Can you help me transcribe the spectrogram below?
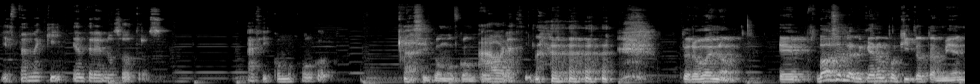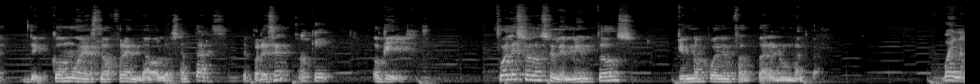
y están aquí entre nosotros, así como con Coco. Así como con Coco. Ahora sí. Pero bueno, eh, vamos a platicar un poquito también de cómo es la ofrenda o los altares. ¿Te parece? Ok, Ok, ¿cuáles son los elementos que no pueden faltar en un altar? Bueno,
